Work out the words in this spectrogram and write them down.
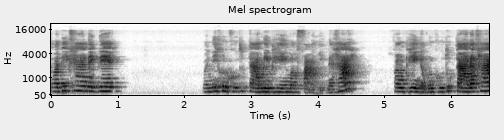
สวัสดีค่ะเด็กๆ วันนี้คุณครูทุกตามีเพลงมาฝากอีกนะคะ ฟังเพลงกับคุณครูทุกตานะคะ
